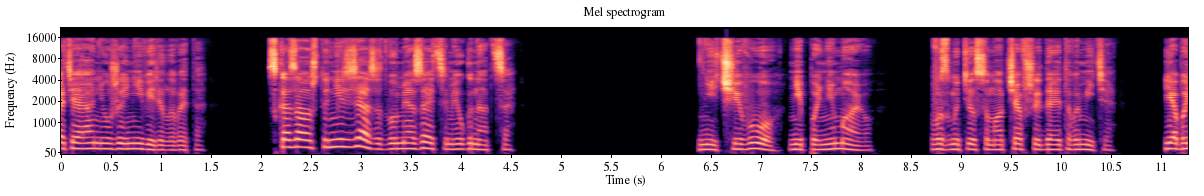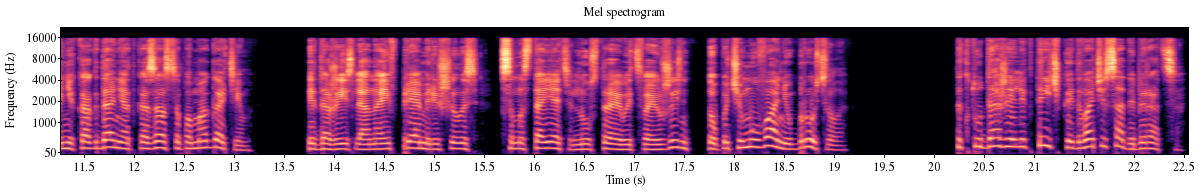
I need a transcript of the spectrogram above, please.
Хотя Аня уже не верила в это. Сказала, что нельзя за двумя зайцами угнаться. «Ничего не понимаю», — возмутился молчавший до этого Митя. «Я бы никогда не отказался помогать им. И даже если она и впрямь решилась самостоятельно устраивать свою жизнь, то почему Ваню бросила? Так туда же электричкой два часа добираться.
